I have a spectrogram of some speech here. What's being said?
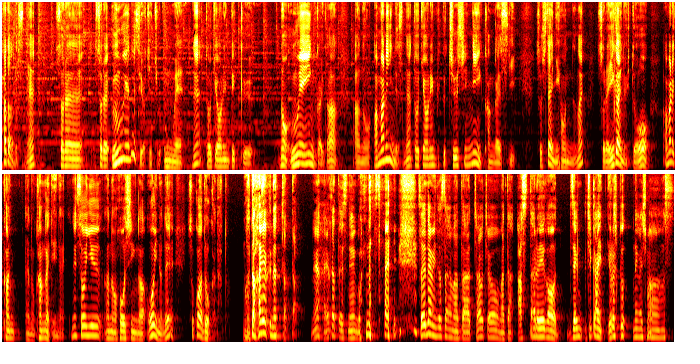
ただですねそれそれ運営ですよ結局運営。ね東京オリンピックの運営委員会があのあまりにですね東京オリンピック中心に考えすぎそして日本のねそれ以外の人をあまりかんあの考えていない、ね、そういうあの方針が多いのでそこはどうかなと。また早くなっちゃった。ね早かったですね。ごめんなさい。それでは皆さんまた。 Chao chao。また hasta luego 次回よろしくお願いします。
